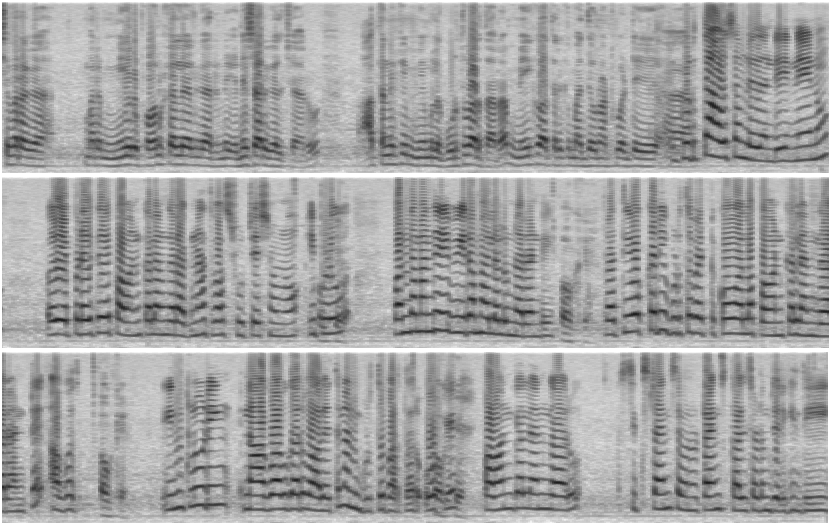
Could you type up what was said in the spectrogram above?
చివరగా మరి మీరు పవన్ కళ్యాణ్ గారిని ఎన్నిసార్లు గెలిచారు? అతనికి మిమ్మల్ని గుర్తుపడతారా? మీకు అతనికి మధ్య ఉన్నటువంటి గుర్తు అవసరం లేదండి. నేను ఎప్పుడైతే పవన్ కళ్యాణ్ గారు అజ్ఞాతవాస్ షూట్ చేసినామో ఇప్పుడు వంద మంది వీర మహిళలు ఉన్నారండి. ప్రతి ఒక్కరిని గుర్తుపెట్టుకోవాలా పవన్ కళ్యాణ్ గారు అంటే అవ్వదు. ఓకే. ఇన్క్లూడింగ్ నాగబాబు గారు వాళ్ళైతే నన్ను గుర్తుపడతారు. Okay. Pawan Kalyan garu six times seven times కలిసడం జరిగింది ఈ.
